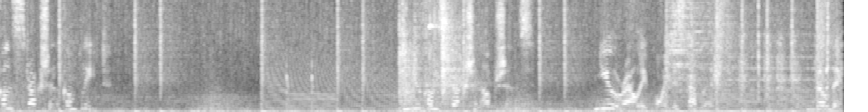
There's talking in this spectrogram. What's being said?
Construction complete. New construction options. New rally point established. Building.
